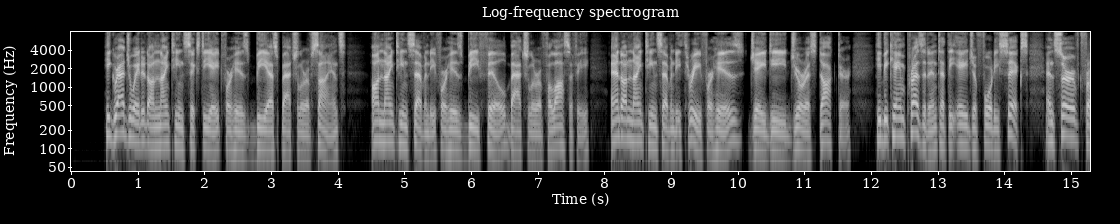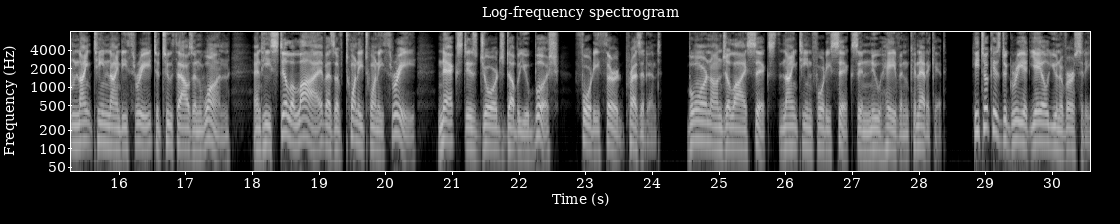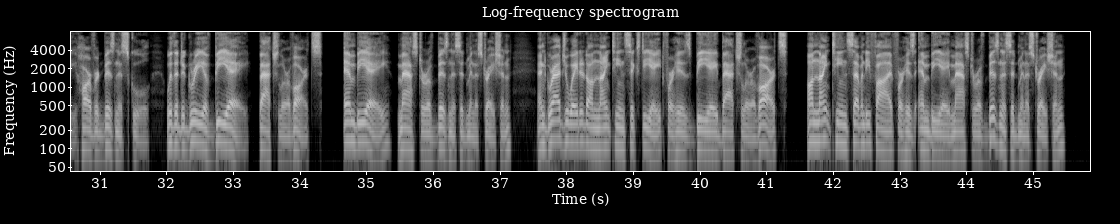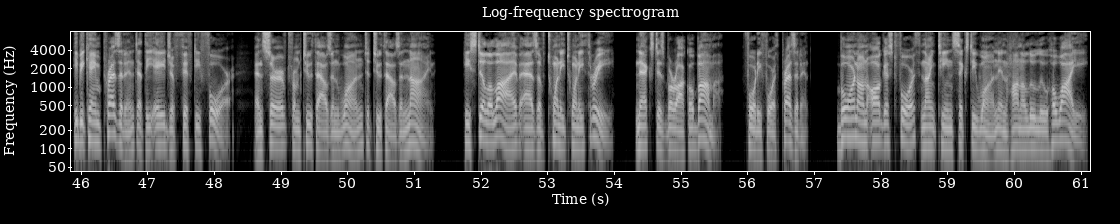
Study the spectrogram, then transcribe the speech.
He graduated on 1968 for his B.S. Bachelor of Science, on 1970 for his B.Phil Bachelor of Philosophy, and on 1973 for his J.D. Juris Doctor, he became president at the age of 46 and served from 1993 to 2001 and he's still alive as of 2023. Next is George W. Bush, 43rd President, born on July 6, 1946 in New Haven, Connecticut. He took his degree at Yale University, Harvard Business School, with a degree of B.A., Bachelor of Arts, MBA, Master of Business Administration, and graduated on 1968 for his B.A. Bachelor of Arts, on 1975 for his MBA Master of Business Administration, he became president at the age of 54 and served from 2001 to 2009. He's still alive as of 2023. Next is Barack Obama, 44th president, born on August 4, 1961 in Honolulu, Hawaii.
